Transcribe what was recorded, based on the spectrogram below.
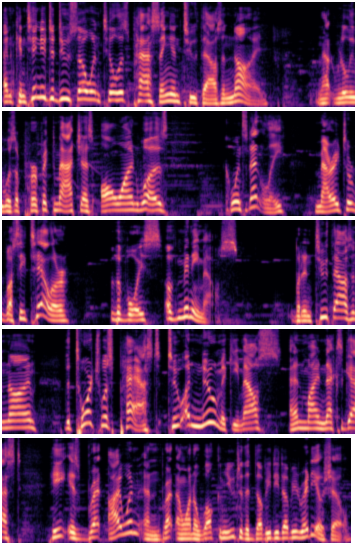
and continued to do so until his passing in 2009. And that really was a perfect match, as Allwine was, coincidentally, married to Russi Taylor, the voice of Minnie Mouse. But in 2009, the torch was passed to a new Mickey Mouse, and my next guest. He is Bret Iwan, and Bret, I want to welcome you to the WDW Radio Show.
